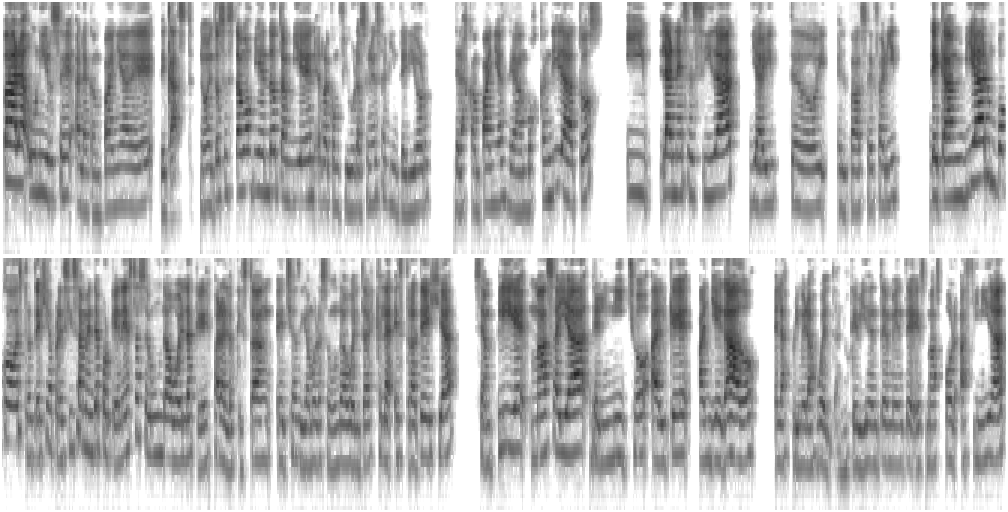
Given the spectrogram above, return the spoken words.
para unirse a la campaña de, de Cast. ¿no? Entonces estamos viendo también reconfiguraciones al interior de las campañas de ambos candidatos y la necesidad, y ahí te doy el pase, Farid, de cambiar un poco de estrategia precisamente porque en esta segunda vuelta, que es para lo que están hechas, digamos, la segunda vuelta, es que la estrategia se amplíe más allá del nicho al que han llegado en las primeras vueltas, ¿no? que evidentemente es más por afinidad.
